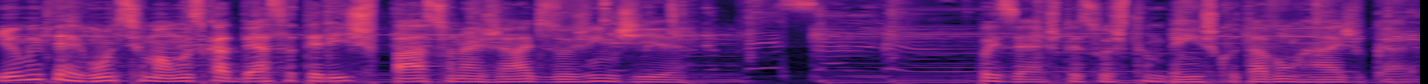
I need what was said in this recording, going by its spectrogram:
E eu me pergunto se uma música dessa teria espaço nas rádios hoje em dia. Pois é, as pessoas também escutavam rádio, cara.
